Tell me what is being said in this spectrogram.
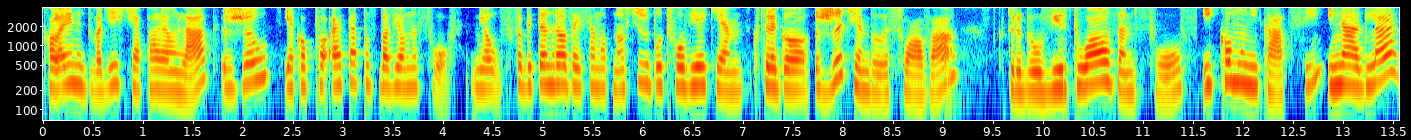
kolejnych dwadzieścia parę lat żył jako poeta pozbawiony słów. Miał w sobie ten rodzaj samotności, że był człowiekiem, którego życiem były słowa, który był wirtuozem słów i komunikacji, i nagle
